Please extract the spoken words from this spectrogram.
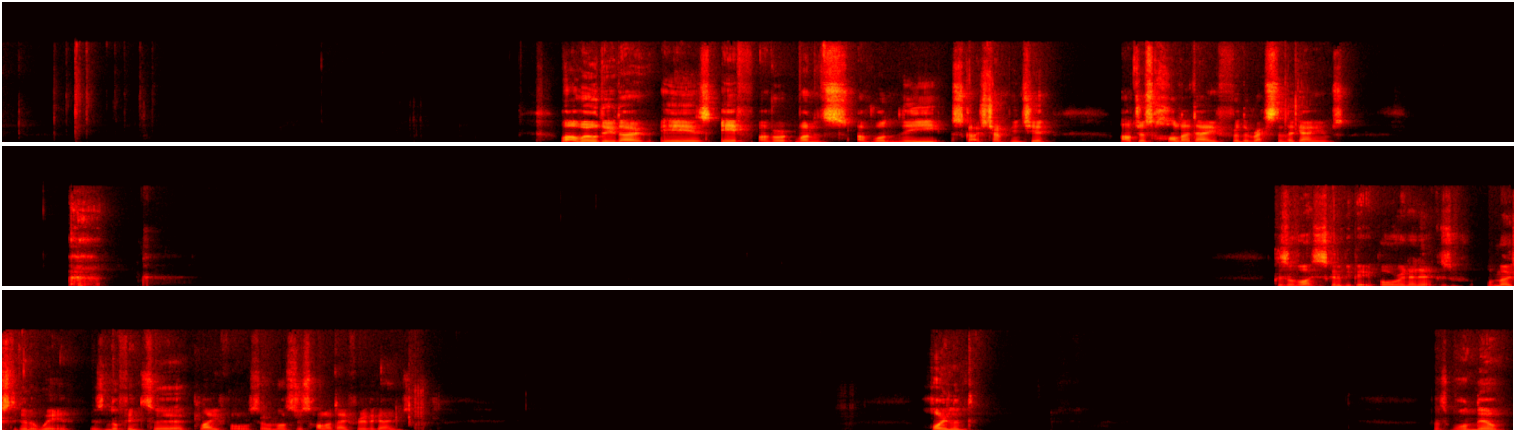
What I will do though is if I've once I've won the Scottish Championship, I'll just holiday for the rest of the games. Because otherwise it's going to be a bit boring in it because we're mostly going to win. There's nothing to play for, so we might as well just holiday through the games. Hoyland. That's 1 0.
